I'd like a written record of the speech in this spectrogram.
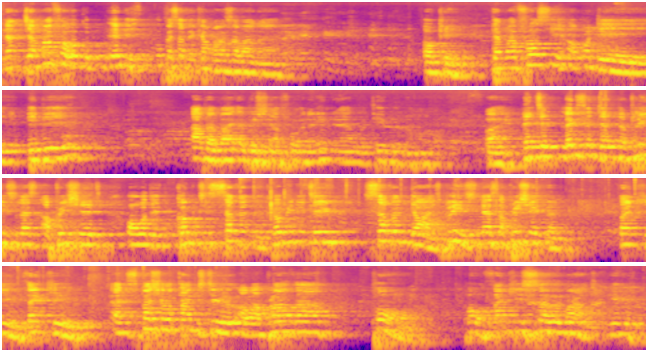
Na, Jamafo, Ebi, upesa mekama wa wana. Ebi. okay tẹmafo si ọmọ de bibi ababa ebusuafo na ne nyinaa wɔ table no ho table nti ladies and gentlemen please let's appreciate all the community seven the community seven guys please let's appreciate them thank you thank you and special thanks to our brother paul paul thank you so much you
